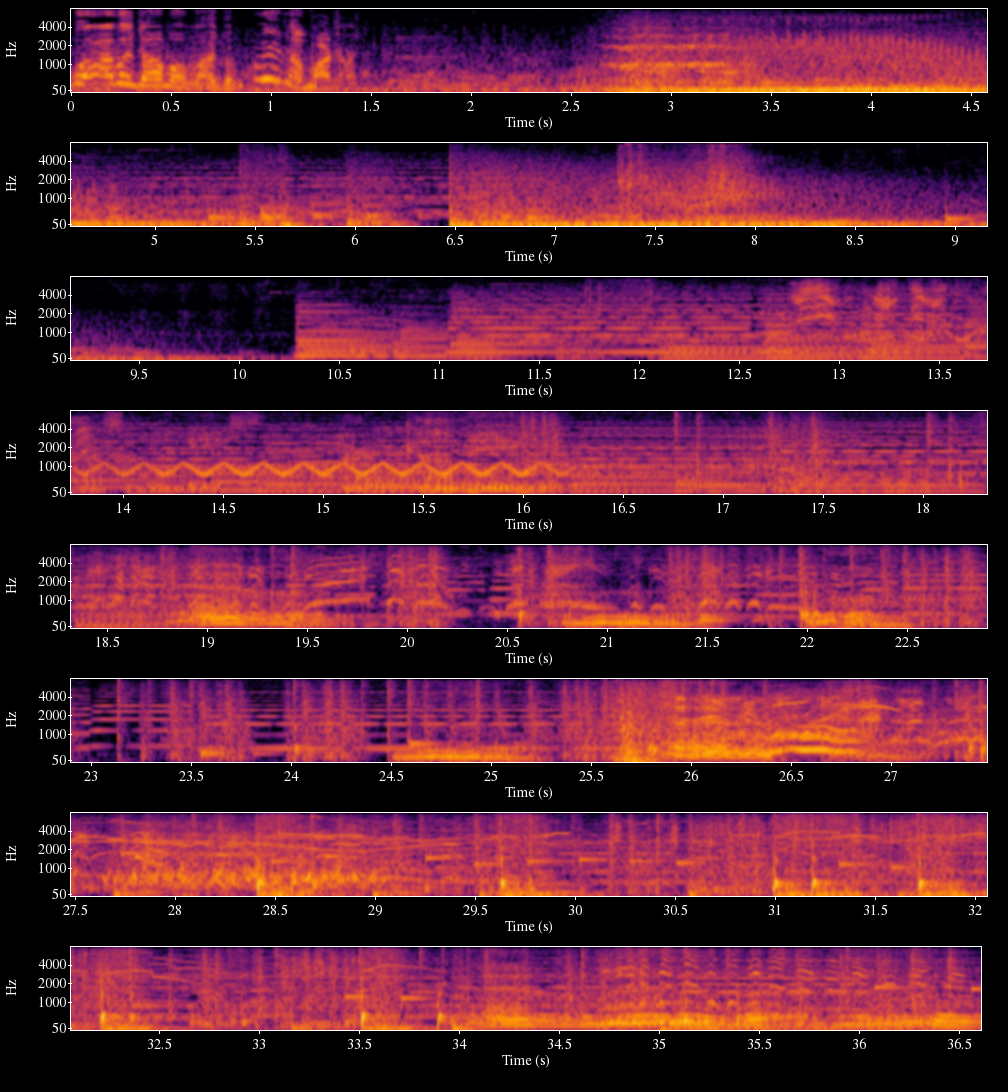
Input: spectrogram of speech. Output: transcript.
Wabba dabba wabba, wabba dabba. Oh. えっ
